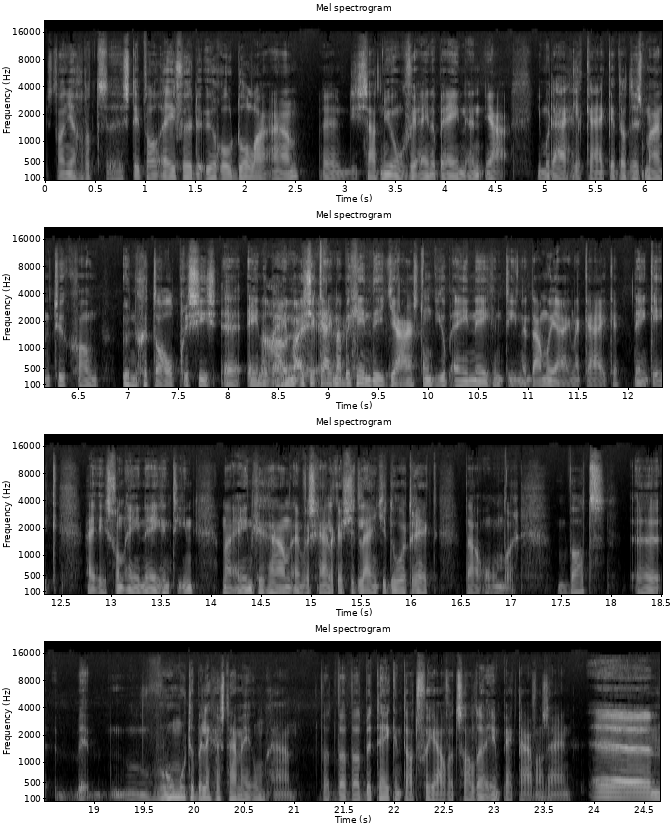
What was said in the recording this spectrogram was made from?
Stan, je had het eh, stipt al even de euro-dollar aan. Eh, die staat nu ongeveer 1 op 1. En ja, je moet eigenlijk kijken, dat is maar natuurlijk gewoon een getal, precies eh 1 op Nou, 1. Maar als je kijkt naar begin dit jaar, stond hij op 1,19. En daar moet je eigenlijk naar kijken, denk ik. Hij is van 1,19 naar 1 gegaan. En waarschijnlijk als je het lijntje doortrekt, daaronder. Wat, hoe moeten beleggers daarmee omgaan? Wat, wat, wat betekent dat voor jou? Wat zal de impact daarvan zijn? Ehm,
